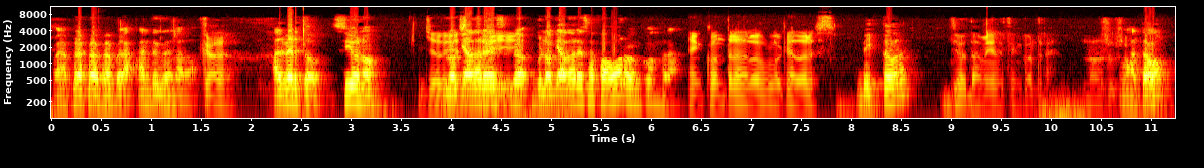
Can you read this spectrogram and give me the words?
Bueno, espera, espera, espera, espera, antes de nada. Claro. Alberto, ¿sí o no? Yo ¿Bloqueadores, estoy blo- ¿Bloqueadores a favor o en contra? en contra de los bloqueadores. Víctor, Yo también estoy en contra. No los uso. ¿mató?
